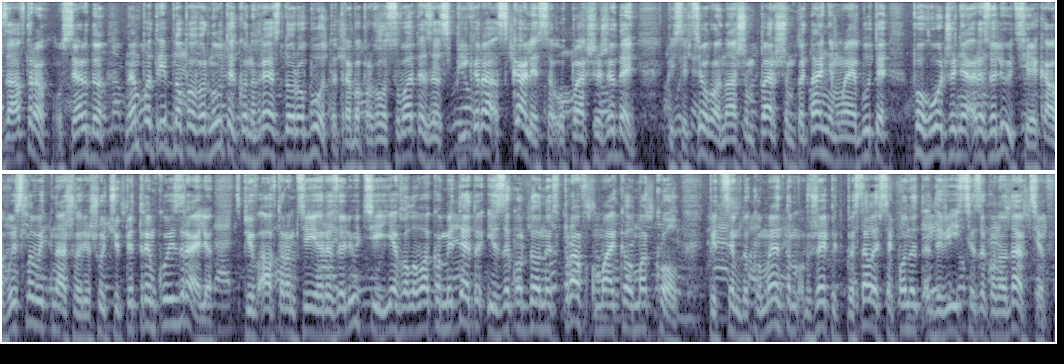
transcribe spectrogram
Завтра, у середу, нам потрібно повернути конгрес до роботи. Треба проголосувати за спікера Скаліса у перший же день. Після цього нашим першим питанням має бути погодження резолюції, яка висловить нашу рішучу підтримку Ізраїлю. Співавтором цієї резолюції є голова комітету із закордонних справ Майкл Маккол. Під цим документом вже підписалися понад 200 законодавців.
